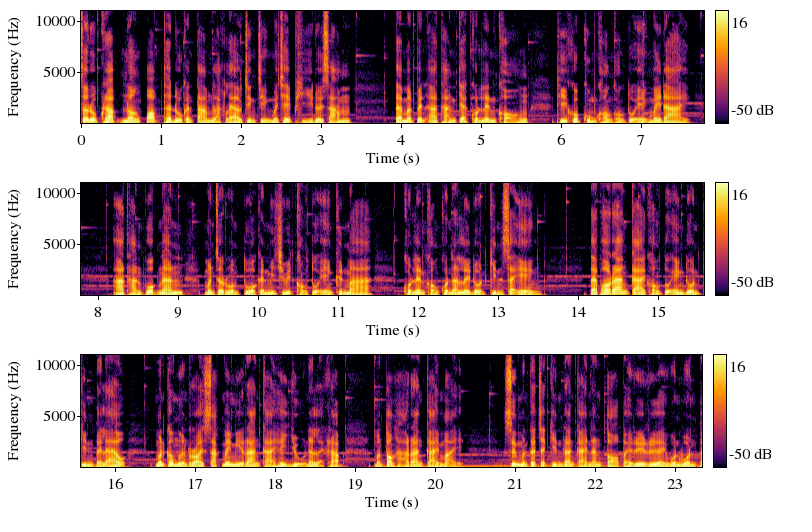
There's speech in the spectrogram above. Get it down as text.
สรุปครับน้องป๊อปถ้าดูกันตามหลักแล้วจริง ๆ ไม่ใช่ผีด้วยซ้ำแต่มันเป็นอาถรรพ์แก่คนเล่นของที่ควบคุมของของตัวเองไม่ได้ อาถรรพ์พวกนั้นมันจะรวมตัวกันมีชีวิตของตัวเองขึ้นมา คนเล่นของคนนั้นเลยโดนกินซะเอง แต่พอร่างกายของตัวเองโดนกินไปแล้ว มันก็เหมือนรอยสักไม่มีร่างกายให้อยู่นั่นแหละครับ มันต้องหาร่างกายใหม่ ซึ่งมันก็จะกินร่างกายนั้นต่อไปเรื่อยๆ วนๆไป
